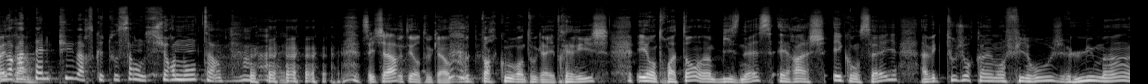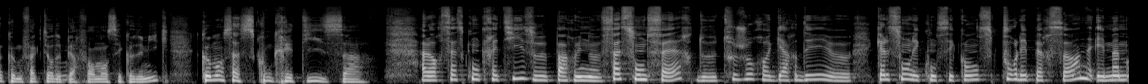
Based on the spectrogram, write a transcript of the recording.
Je me km rappelle plus parce que tout ça on le surmonte. Richard Côté, en tout cas, votre parcours en tout cas est très riche. Et en trois temps, hein, business, RH et conseil, avec toujours quand même en fil rouge l'humain comme facteur de performance économique. Comment ça se concrétise ça? Alors ça se concrétise par une façon de faire, de toujours regarder euh, quelles sont les conséquences pour les personnes et même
